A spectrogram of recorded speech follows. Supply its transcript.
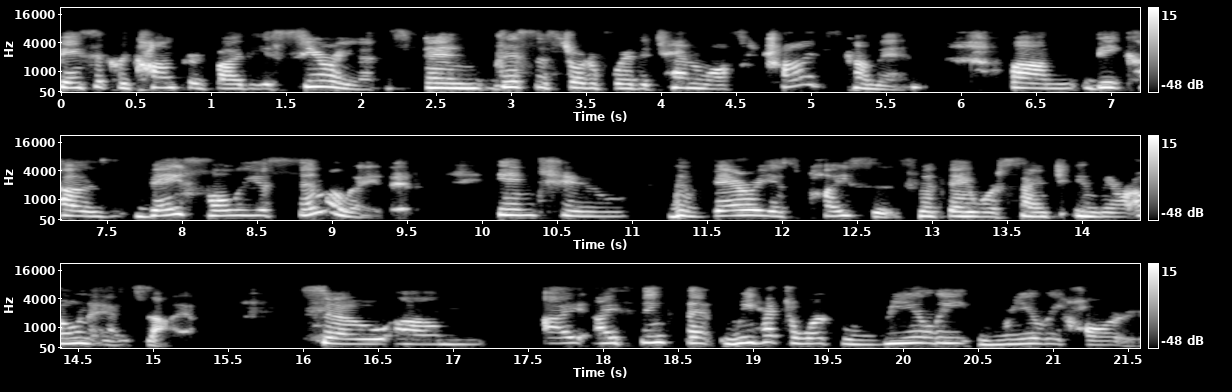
basically conquered by the Assyrians, and this is sort of where the ten lost tribes come in um, because they fully assimilated into the various places that they were sent in their own exile. So um, I, I think that we had to work really, really hard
